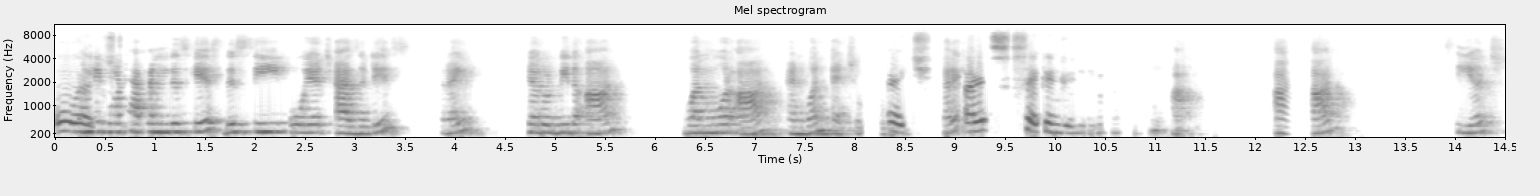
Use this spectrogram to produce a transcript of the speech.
only what happened in this case, this COH as it is, right? Here would be the R, one more R and one H. H. Correct? And it's secondary. R, R, CH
